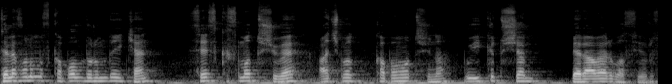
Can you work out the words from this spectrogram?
Telefonumuz kapalı durumdayken ses kısma tuşu ve açma kapama tuşuna bu iki tuşa beraber basıyoruz.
